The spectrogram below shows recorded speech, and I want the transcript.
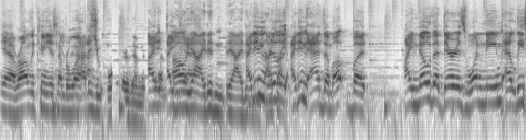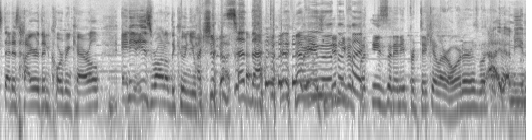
yeah, Ronald Acuna is number one. How did you order them? I, I, oh yeah. I didn't. Yeah, I didn't. I didn't really. thought- I didn't add them up, but I know that there is one name at least that is higher than Corbin Carroll, and it is Ronald Acuna. I you should have said that. But, I mean, you didn't even thing. put these in any particular order. Is what I, I mean,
